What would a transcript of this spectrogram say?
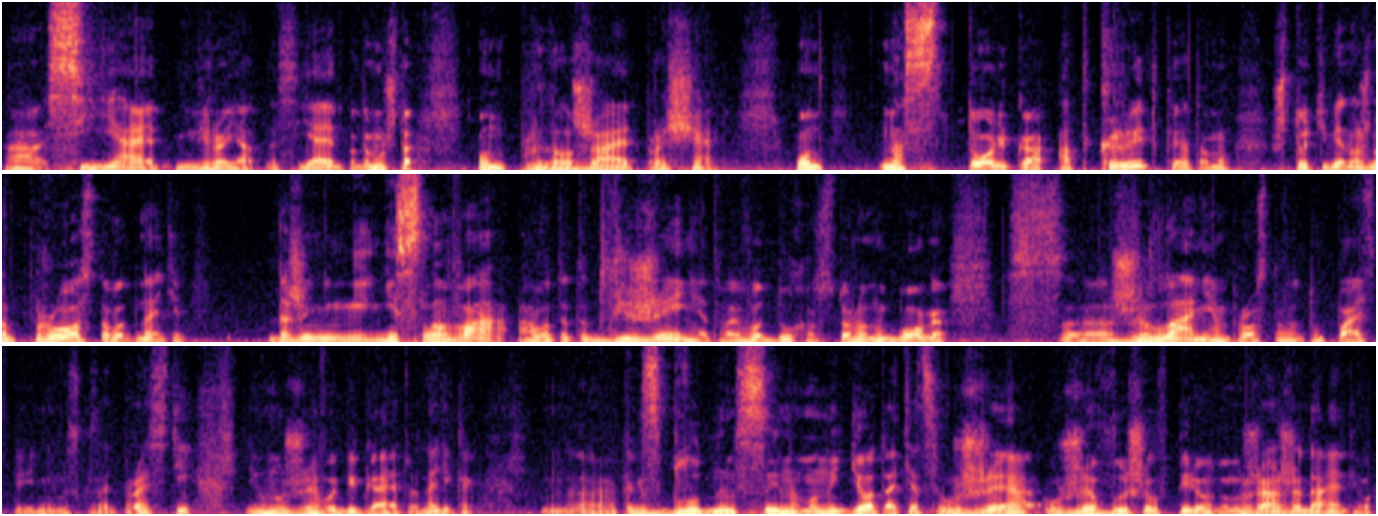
а, сияет невероятно, сияет, потому что Он продолжает прощать. Он настолько открыт к этому, что тебе нужно просто, вот знаете, даже не, не слова, а вот это движение твоего духа в сторону Бога с э, желанием просто вот упасть перед Ним и сказать прости, и он уже выбегает. Вы знаете, как, э, как с блудным сыном он идет, отец уже, уже вышел вперед, он уже ожидает его.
